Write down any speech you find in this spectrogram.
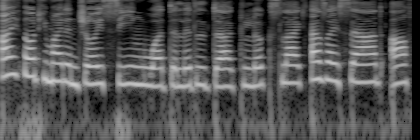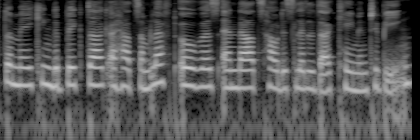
I thought you might enjoy seeing what the little duck looks like. As I said, after making the big duck, I had some leftovers, and that's how this little duck came into being.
